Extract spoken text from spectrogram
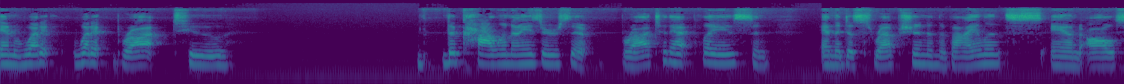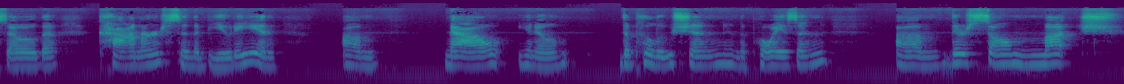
and what it what it brought to the colonizers that brought to that place and and the disruption and the violence and also the commerce and the beauty and um, now you know the pollution and the poison um, there's so much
